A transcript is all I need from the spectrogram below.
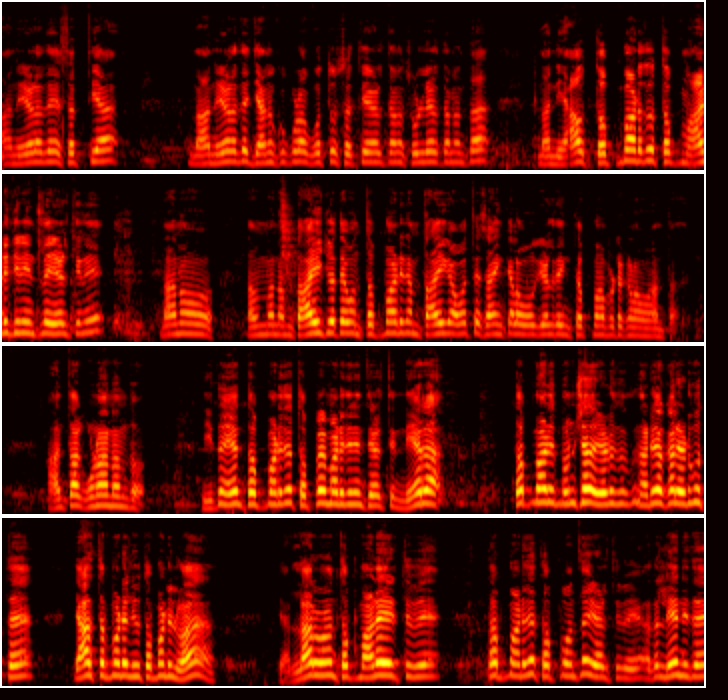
ನಾನು ಹೇಳೋದೇ ಸತ್ಯ. ನಾನು ಹೇಳೋದೇ ಜನಕ್ಕೂ ಕೂಡ ಗೊತ್ತು. ಸತ್ಯ ಹೇಳ್ತಾನೆ ಸುಳ್ಳು ಹೇಳ್ತಾನಂತ ನಾನು ಯಾವ ತಪ್ಪು ಮಾಡಿದ್ರು ತಪ್ಪು ಮಾಡಿದ್ದೀನಿ ಅಂತಲೇ ಹೇಳ್ತೀನಿ. ನಾನು ನಮ್ಮ ನಮ್ಮ ತಾಯಿ ಜೊತೆ ಒಂದು ತಪ್ಪು ಮಾಡಿ ನಮ್ಮ ತಾಯಿಗೆ ಅವತ್ತೇ ಸಾಯಂಕಾಲ ಹೋಗಿ ಹೇಳ್ದೆ, ಹಿಂಗೆ ತಪ್ಪು ಮಾಡ್ಬಿಟ್ಟು ಕಣವ ಅಂತ. ಅಂಥ ಗುಣ ನಂದು. ಇದನ್ನ ಏನು ತಪ್ಪು ಮಾಡಿದೆ ತಪ್ಪೇ ಮಾಡಿದ್ದೀನಿ ಅಂತ ಹೇಳ್ತೀನಿ. ನೇರ ತಪ್ಪು ಮಾಡಿ ಮನುಷ್ಯ ಎಡಗು, ನಡೆಯೋ ಕಾಲ ಎಡಗುತ್ತೆ. ಯಾರು ತಪ್ಪು ಮಾಡಿ ನೀವು ತಪ್ಪು ಮಾಡಿಲ್ವಾ? ಎಲ್ಲರೂ ಒಂದೊಂದು ತಪ್ಪು ಮಾಡೇ ಇರ್ತೀವಿ. ತಪ್ಪು ಮಾಡಿದೆ ತಪ್ಪು ಅಂತ ಹೇಳ್ತೀವಿ. ಅದರಲ್ಲಿ ಏನಿದೆ?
